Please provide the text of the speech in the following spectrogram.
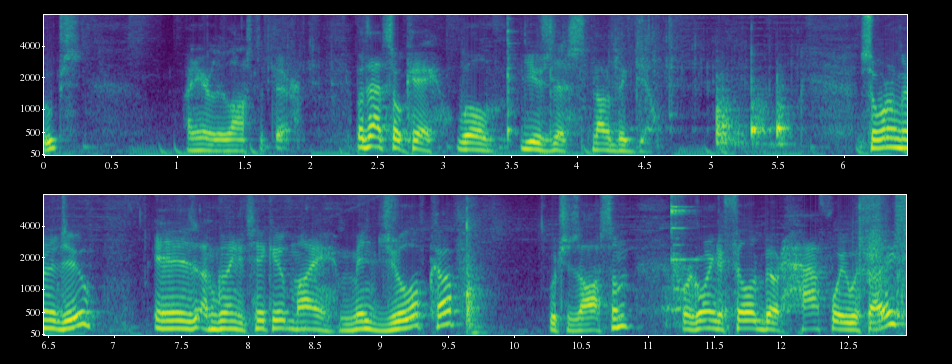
Oops, I nearly lost it there. But that's okay, we'll use this, not a big deal. So what I'm gonna do is I'm going to take out my mint julep cup, which is awesome. We're going to fill it about halfway with ice.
